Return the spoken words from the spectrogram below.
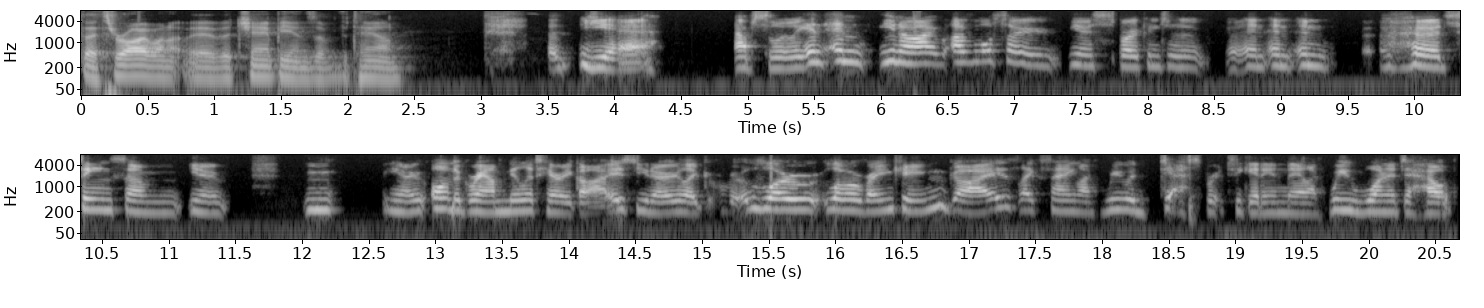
they thrive on it. They're the champions of the town. Uh, yeah, absolutely. And and you know, I've I've also you know spoken to and and and heard, seen some you know. M- you know, on the ground military guys, you know, like low lower ranking guys, like saying like we were desperate to get in there, like we wanted to help.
